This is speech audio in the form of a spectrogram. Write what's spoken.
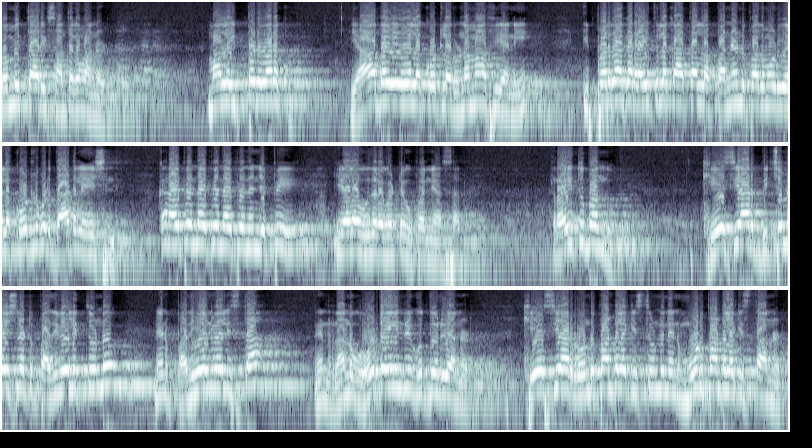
తొమ్మిది తారీఖు సంతకం అన్నాడు. మళ్ళీ ఇప్పటి వరకు యాభై వేల కోట్ల రుణమాఫీ అని ఇప్పటిదాకా రైతుల ఖాతాల్లో పన్నెండు పదమూడు వేల కోట్లు కూడా దాటలు వేసింది కానీ అయిపోయింది అయిపోయింది అయిపోయిందని చెప్పి ఇలా ఉదరగొట్టే ఉపన్యాసాలు. రైతు బంధు కేసీఆర్ బిచ్చమేసినట్టు పదివేలు ఇస్తుండు నేను పదిహేను వేలు ఇస్తా నేను రెండు ఓటేయండి గుద్దుండ్రి అన్నాడు. కేసీఆర్ రెండు పంటలకు ఇస్తుండే నేను మూడు పంటలకు ఇస్తా అన్నాడు.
